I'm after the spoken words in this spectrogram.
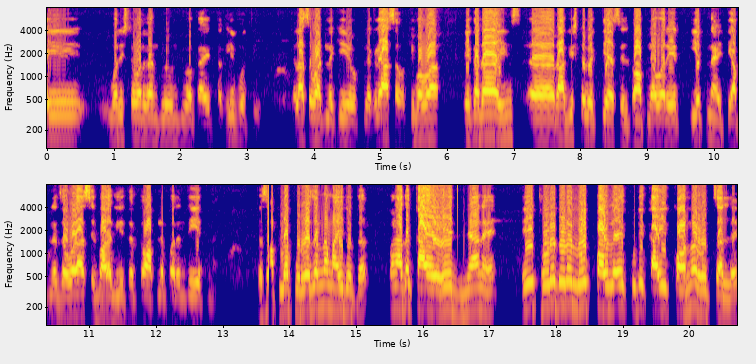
काही वरिष्ठ वर्गांकडून किंवा काही तकलीफ होती त्याला असं वाटलं की आपल्याकडे असावं की बाबा एखादा हिंस रागिष्ट व्यक्ती असेल तो आपल्यावर येत येत नाही ती आपल्या जवळ असेल बाळगली तर तो आपल्यापर्यंत येत नाही. तसं आपल्या पूर्वजांना माहीत होतं पण आता काय हे ज्ञान आहे हे थोडं थोडं लोप पावलंय कुठे काही कॉर्नर होत चाललंय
